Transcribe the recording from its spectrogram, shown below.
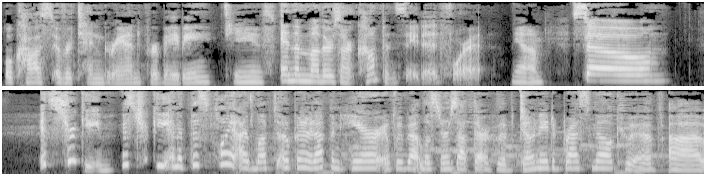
will cost over 10 grand per baby. Jeez. And the mothers aren't compensated for it. Yeah. So it's tricky. It's tricky, and at this point, I'd love to open it up and hear if we've got listeners out there who have donated breast milk, who have uh,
